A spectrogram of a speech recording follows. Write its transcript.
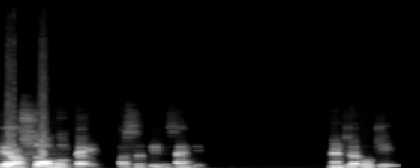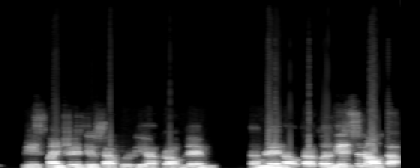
हे असं होत आहे असं तिने सांगितलं. म्हटलं ओके वीस पंचवीस दिवसापूर्वी हा प्रॉब्लेम त्यामुळे नव्हता कधीच नव्हता.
